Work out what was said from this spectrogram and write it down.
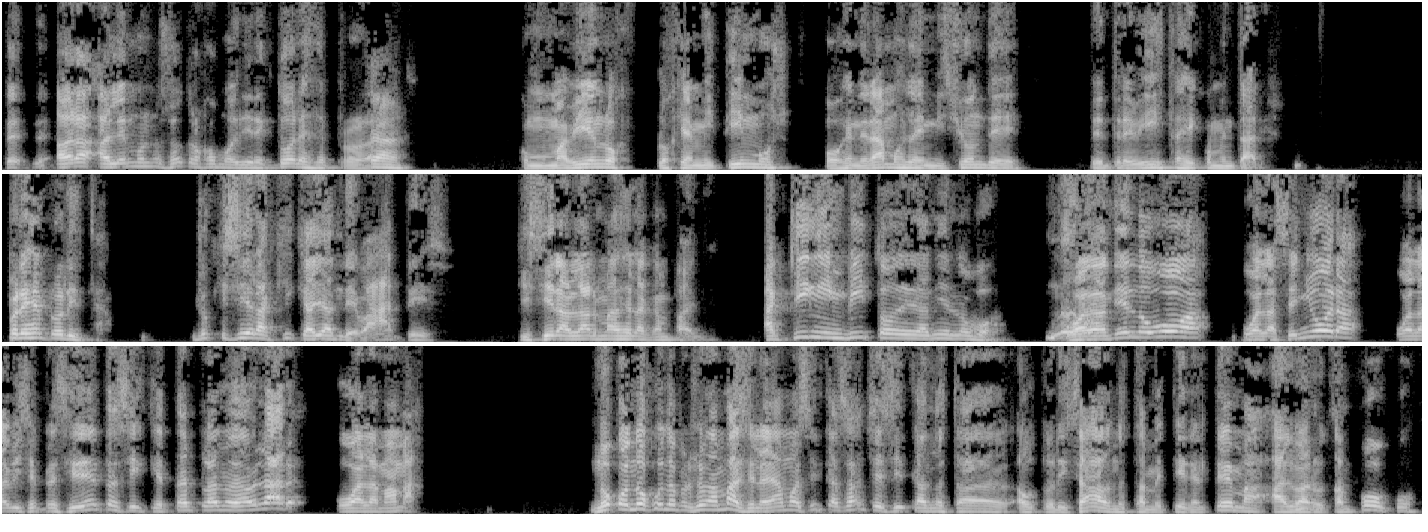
De- de- Ahora hablemos nosotros como directores del programa. Ya. como más bien los, los que emitimos o generamos la emisión de, de entrevistas y comentarios. Por ejemplo, ahorita, yo quisiera aquí que hayan debates, quisiera hablar más de la campaña. ¿A quién invito de Daniel Novoa? O a Daniel Novoa, o a la señora, o a la vicepresidenta, si es que está en plano de hablar, o a la mamá. No conozco una persona más, si la llamo a Circa Sánchez, Circa no está autorizado, no está metida en el tema, Álvaro tampoco,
